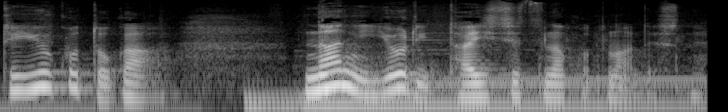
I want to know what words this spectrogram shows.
ていうことが何より大切なことなんですね。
